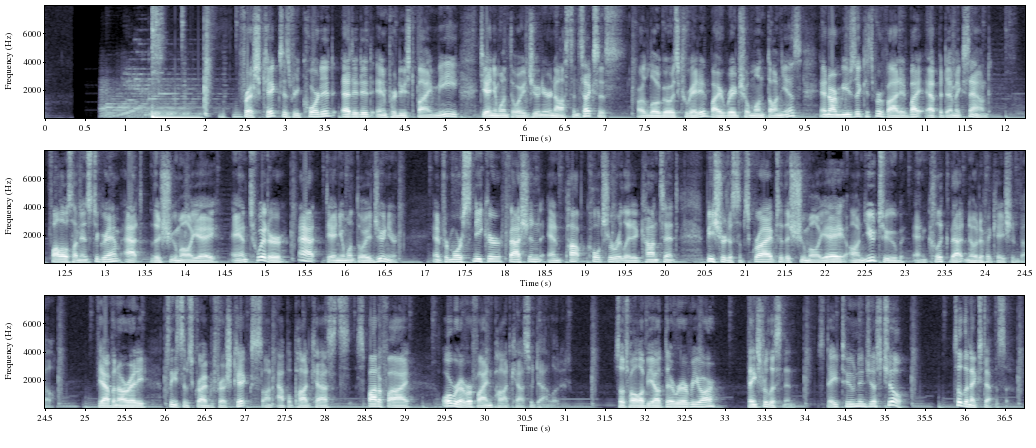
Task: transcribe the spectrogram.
Fresh Kicks is recorded, edited, and produced by me, Daniel Montoya Jr. in Austin, Texas. Our logo is created by Rachel Montañez, and our music is provided by Epidemic Sound. Follow us on Instagram at The Shoemalier and Twitter at Daniel Montoya Jr. And for more sneaker, fashion, and pop culture related content, be sure to subscribe to The Shoemalier on YouTube and click that notification bell. If you haven't already, please subscribe to Fresh Kicks on Apple Podcasts, Spotify, or wherever fine podcasts are downloaded. So, to all of you out there, wherever you are, thanks for listening. Stay tuned and just chill. Till the next episode.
